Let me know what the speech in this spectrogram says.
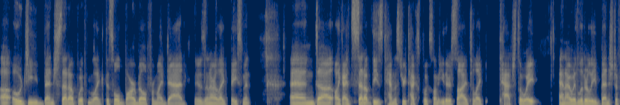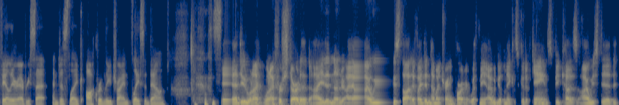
uh OG bench setup with like this old barbell from my dad. It was in our like basement. And uh like I'd set up these chemistry textbooks on either side to like catch the weight and I would literally bench to failure every set and just like awkwardly try and place it down. yeah, dude. When I when I first started, I didn't under. I, I, always thought if I didn't have my training partner with me, I would be able to make as good of gains because I always did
